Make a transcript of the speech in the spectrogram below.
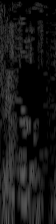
can't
